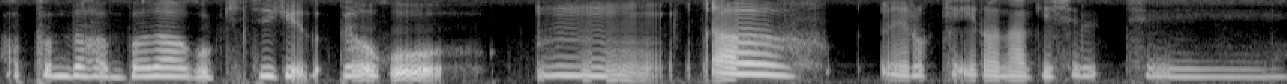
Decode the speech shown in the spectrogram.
아픔도 한 번 하고 기지개도 펴고 음, 아, 왜 이렇게 일어나기 싫지?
